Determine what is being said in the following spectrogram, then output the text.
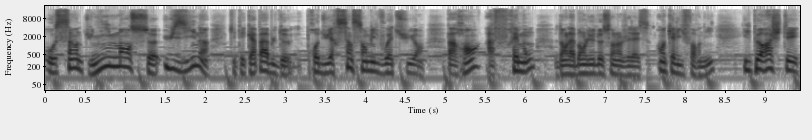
au sein d'une immense usine qui était capable de produire 500 000 voitures par an à Fremont, dans la banlieue de Los Angeles, en Californie. Il peut racheter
